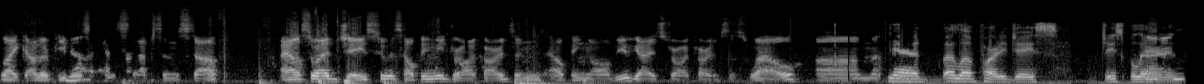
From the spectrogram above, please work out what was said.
like other people's steps and stuff. I also had Jace who was helping me draw cards and helping all of you guys draw cards as well. Um, Yeah, I love Party Jace. Jace Beleren. and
